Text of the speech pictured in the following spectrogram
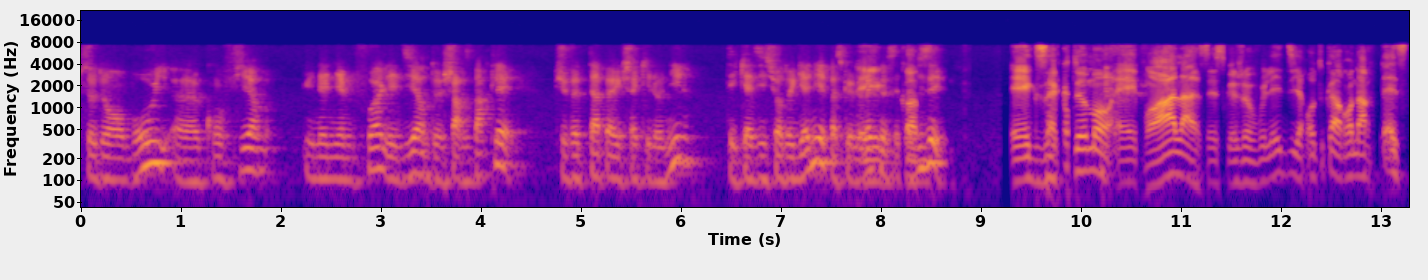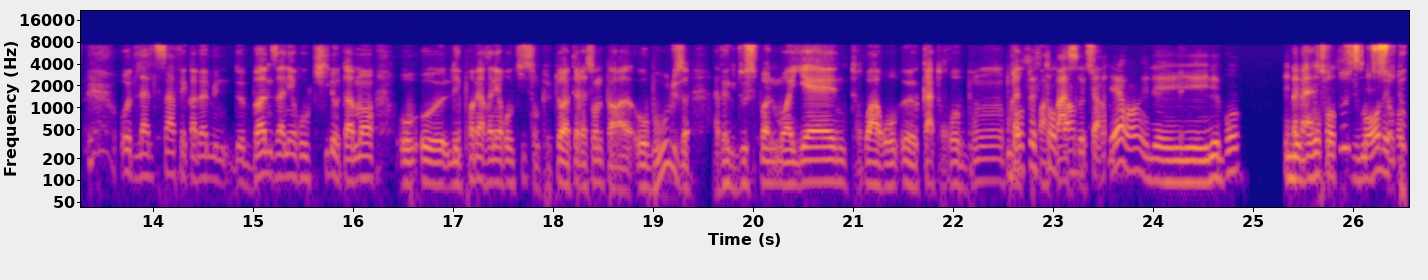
pseudo-embrouille euh, confirme une énième fois les dires de Charles Barclay. Tu veux te taper avec Shaquille O'Neal, t'es quasi sûr de gagner parce que le mec ne s'est pas visé. Exactement. Et voilà, c'est ce que je voulais dire. En tout cas, Ron Artest, au-delà de ça, fait quand même une, de bonnes années rookies, notamment les premières années rookies sont plutôt intéressantes par, aux Bulls, avec 12 points de moyenne, 3, 4 euh, rebonds, près de 3 passes. de carrière, hein. il, est, il est bon. Il est bah, bon surtout, offensivement, surtout,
